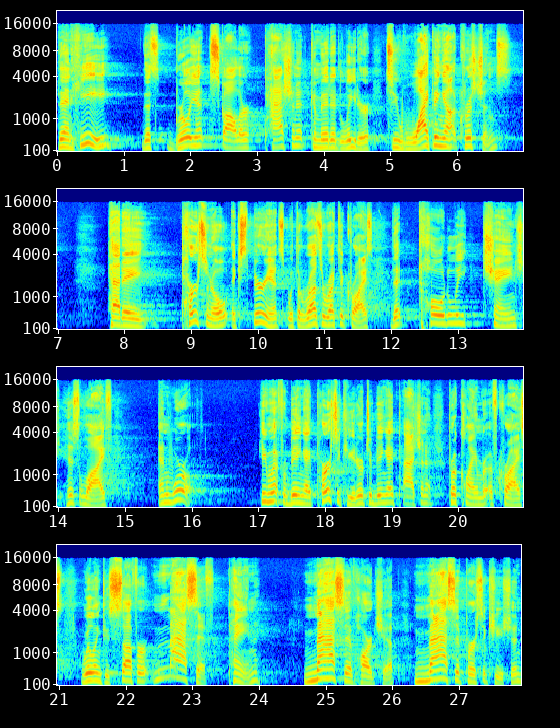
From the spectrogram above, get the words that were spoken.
Then he this brilliant scholar, passionate, committed leader to wiping out Christians, had a personal experience with the resurrected Christ that totally changed his life and world. He went from being a persecutor to being a passionate proclaimer of Christ, willing to suffer massive pain, massive hardship, massive persecution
